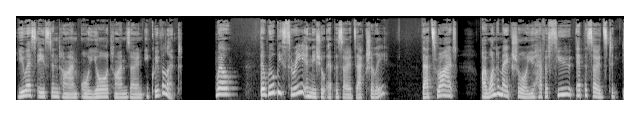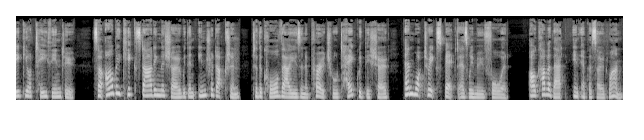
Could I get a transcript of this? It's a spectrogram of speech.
US Eastern Time or your time zone equivalent. Well, there will be three initial episodes actually. That's right. I want to make sure you have a few episodes to dig your teeth into so I'll be kickstarting the show with an introduction to the core values and approach we'll take with this show and what to expect as we move forward. I'll cover that in episode one.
